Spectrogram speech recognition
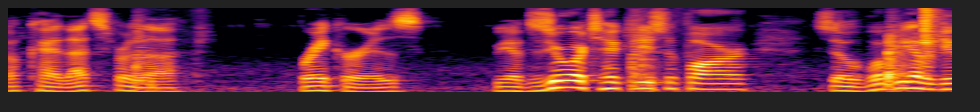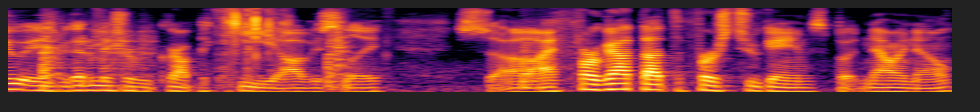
okay that's where the breaker is. We have zero activity so far. So what we gotta do is we gotta make sure we grab the key obviously. So uh, I forgot that the first two games but now I know.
